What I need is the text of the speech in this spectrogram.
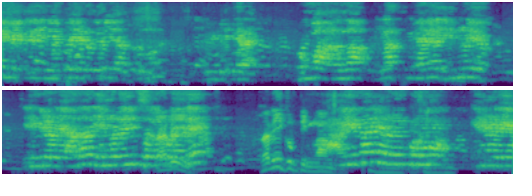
எங்களுக்கு நீங்க பேர் உதவியா இருக்கணும் ரொம்ப அதுதான் எல்லாத்துக்கும் மேல என்னுடைய எங்களுடைய அதாவது என்னுடைய சொல்லக்கூடாது. ரவி கூப்பிட்டீங்களா? அதுதான் என்னுடைய குடும்பம் என்னுடைய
